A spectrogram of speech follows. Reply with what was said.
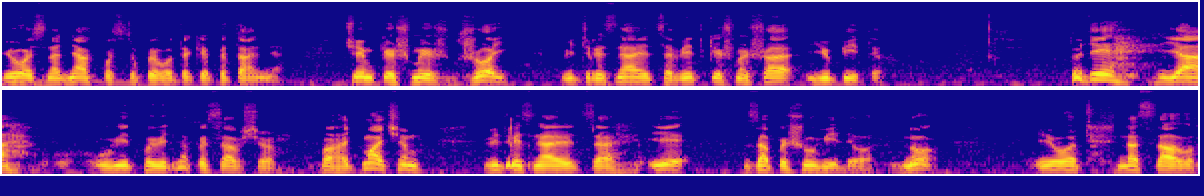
І ось на днях поступило таке питання: чим кишмиш Джой відрізняється від кишмиша Юпітер? Тоді я у відповідь написав, що багатьма чим відрізняються, і запишу відео. Ну, і от настав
